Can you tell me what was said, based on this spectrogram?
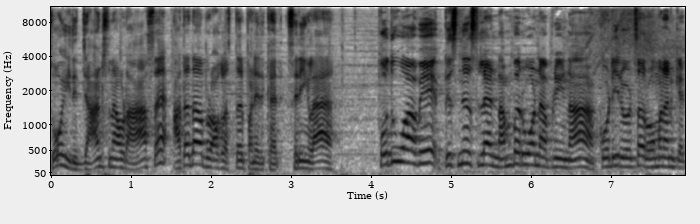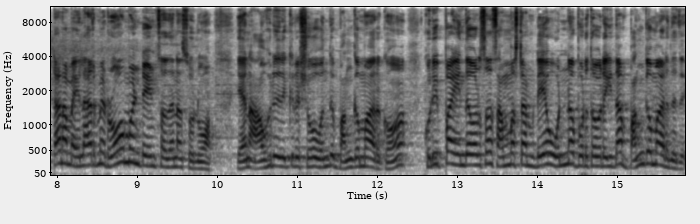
ஸோ இது ஜான்சனாவோட ஆசை. அதை தான் ப்ராக்லஸ்டர் பண்ணியிருக்காரு. சரிங்களா? பொதுவாகவே பிஸ்னஸில் நம்பர் ஒன் அப்படின்னா கோடி ரோட்ஸாக ரோமனான்னு கேட்டால் நம்ம எல்லாருமே ரோமன் டெயின்ஸாக தானே சொல்லுவோம். ஏன்னா அவர் இருக்கிற ஷோ வந்து பங்கமாக இருக்கும். குறிப்பாக இந்த வருஷம் சம்மர் ஸ்டாம் டே ஒன்றை பொறுத்த வரைக்கும் தான் பங்கமாக இருந்தது.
